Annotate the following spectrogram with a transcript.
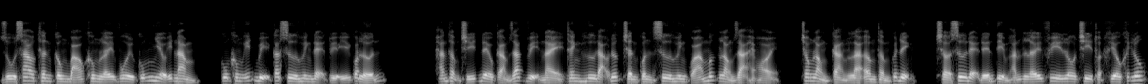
dù sao thân công báo không lấy vui cũng nhiều ít năm, cũng không ít bị các sư huynh đệ tùy ý quá lớn hắn thậm chí đều cảm giác vị này thanh hư đạo đức chân quân sư huynh quá mức lòng dạ hẹp hòi, trong lòng càng là âm thầm quyết định, chờ sư đệ đến tìm hắn lấy phi lô chi thuật khiêu khích lúc,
